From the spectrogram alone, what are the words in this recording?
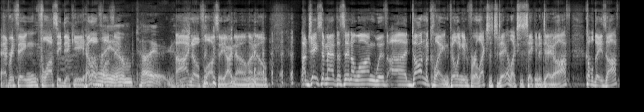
Everything Flossie Dicky. Hello, Flossy. I am tired. I know, Flossie. I know. I know. I'm Jason Matheson along with uh, Don McClain filling in for Alexis today. Alexis taking a day off, a couple days off,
